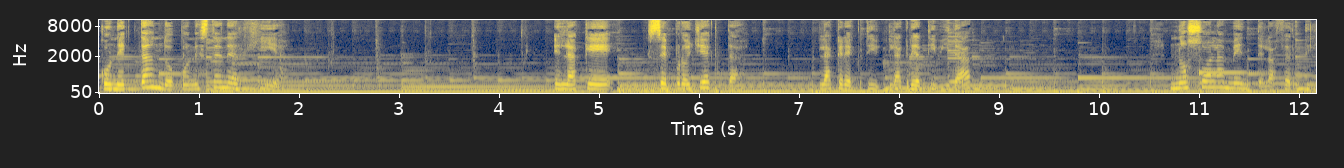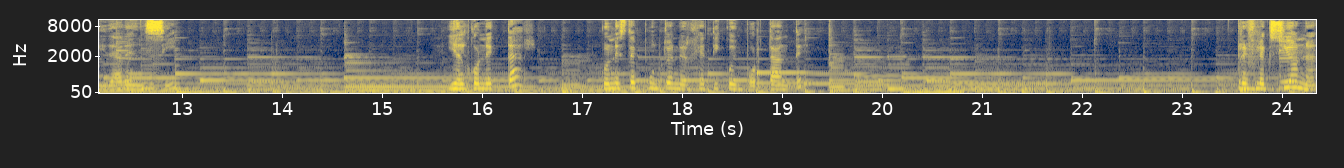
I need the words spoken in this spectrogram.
Conectando con esta energía en la que se proyecta la, creatividad, no solamente la fertilidad en sí, y al conectar con este punto energético importante, reflexiona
